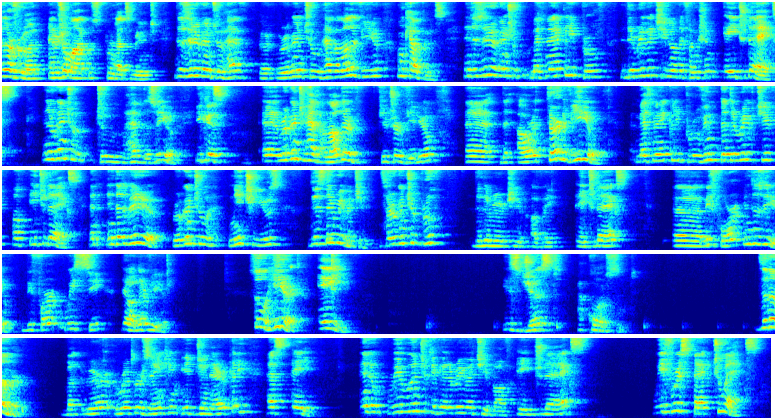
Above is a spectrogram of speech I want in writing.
Hello everyone, I'm João Marcos from That's Brilliant. In this video we're going to have uh, we're going to have another video on calculus. In this video we're going to mathematically prove the derivative of the function a to the x. And we're going to, to have this video because uh, we're going to have another future video, uh, that our third video, mathematically proving the derivative of e to the x. And in that video we're going to need to use this derivative. So we're going to prove the derivative of a, a to the x uh, before in this video, before we see the other video. So here, a is just a constant. It's a number, but we're representing it generically as a. And we want to take the derivative of a to the x with respect to x.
